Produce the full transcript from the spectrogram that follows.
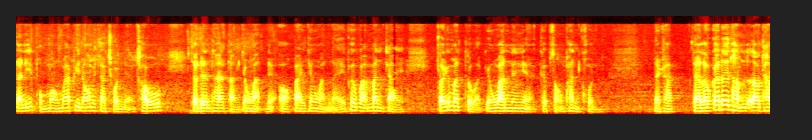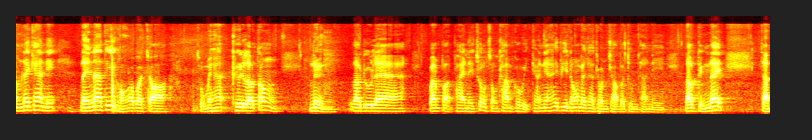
ตอนนี้ผมมองว่าพี่น้องประชาชนเนี่ยเขาจะเดินทางต่างจังหวัดเนี่ยออกไปจังหวัดไหน เพื่อความมั่นใจ ตอนนี้มาตรวจอย่างวันหนึ่งเนี่ยเกือบ 2,000 คนนะครับ แต่เราก็ได้ทำเราทำได้แค่นี้ในหน้าที่ของอบจถูกไหมฮะคือเราต้องหนึ่งเราดูแล ความปลอดภัยในช่วงสงครามโควิดครั้งนี้ให้พี่น้องประชาชนชาวปทุมธานี เราถึงได้จัด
